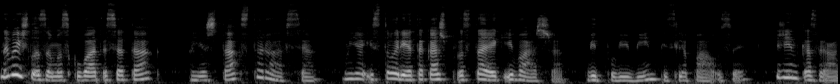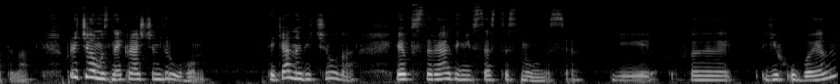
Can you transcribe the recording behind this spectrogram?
Не вийшло замаскуватися так, а я ж так старався. Моя історія така ж проста, як і ваша, відповів він після паузи. Жінка зрадила, причому з найкращим другом. Тетяна відчула, як всередині все стиснулося. І ви їх убили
